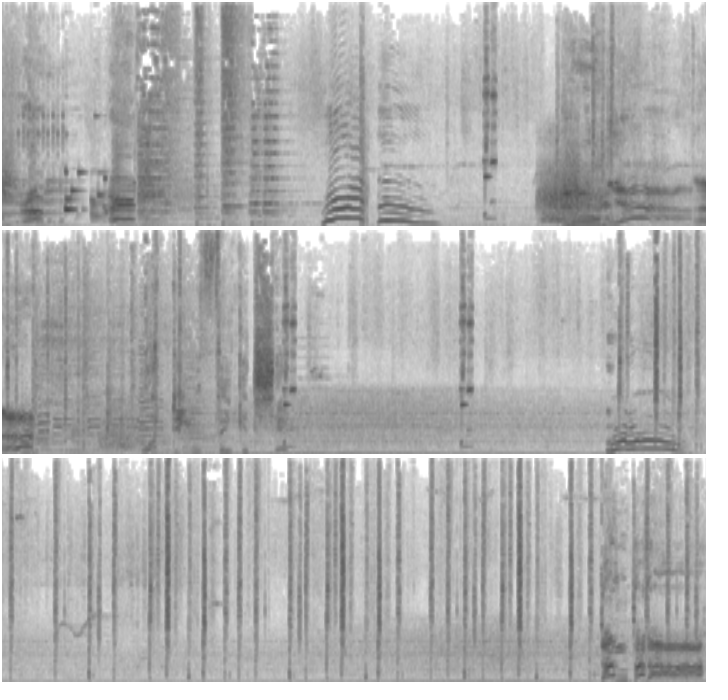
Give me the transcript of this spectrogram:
Rum, rum. Eh. Woo-hoo! Mm, yeah! Huh? What do you think it said? Woo! Dun ta da!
